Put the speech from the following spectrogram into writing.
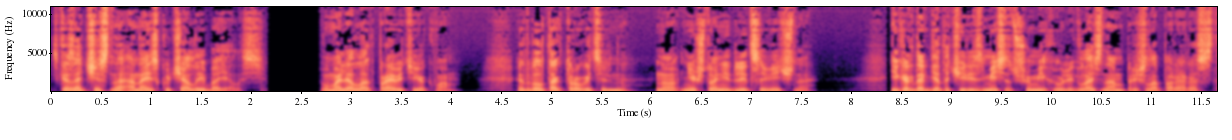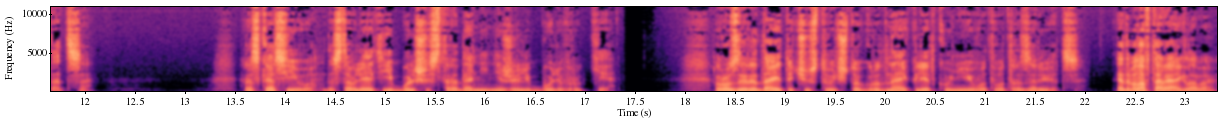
Сказать честно, она и скучала, и боялась. Умоляла отправить ее к вам. Это было так трогательно, но ничто не длится вечно. И когда где-то через месяц шумиха улеглась, нам пришла пора расстаться. Рассказ его доставляет ей больше страданий, нежели боль в руке. Роза рыдает и чувствует, что грудная клетка у нее вот-вот разорвется. Это была вторая глава.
